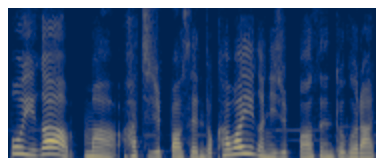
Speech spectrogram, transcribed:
ぽいが、まあ80%、可愛いが20%ぐらい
